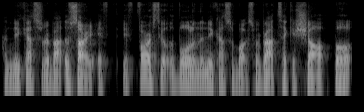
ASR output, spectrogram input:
and Newcastle are about, oh, sorry, if if Forest got the ball in the Newcastle box, we're about to take a shot, but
